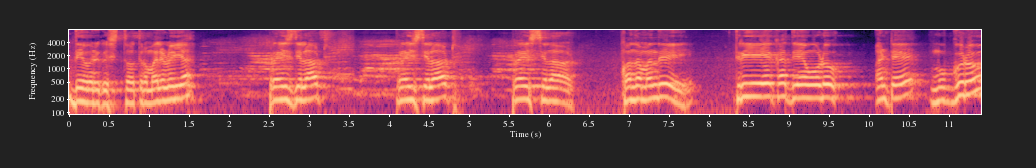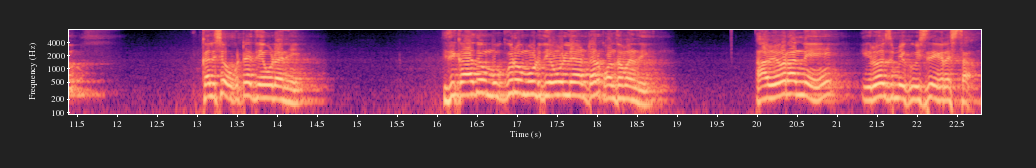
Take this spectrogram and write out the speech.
దేవునికి స్తోత్రం. Alleluia praise the Lord praise the Lord praise the Lord కొంతమంది త్రియేక దేవుడు అంటే ముగ్గురు కలిసి ఒకటే దేవుడు అని ఇది కాదు ముగ్గురు మూడు దేవుళ్ళే అంటారు కొంతమంది. ఆ వివరాన్ని ఈరోజు మీకు విశదీకరిస్తా.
